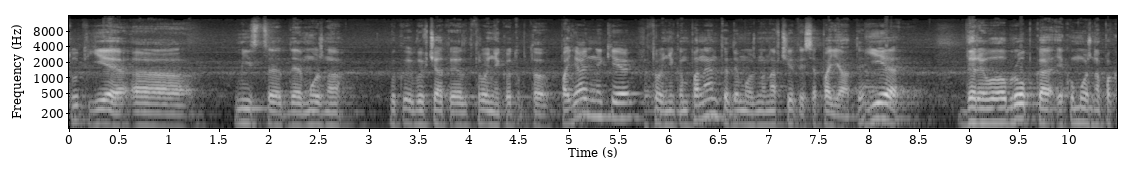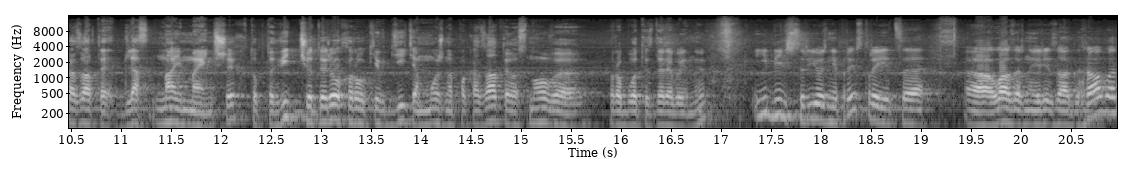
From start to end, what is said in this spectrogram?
Тут є е, місце, де можна вивчати електроніку, тобто паяльники, електронні компоненти, де можна навчитися паяти. Є деревообробка, яку можна показати для найменших, тобто від 4 років дітям можна показати основи роботи з деревиною. І більш серйозні пристрої це е, лазерний різак гравер,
